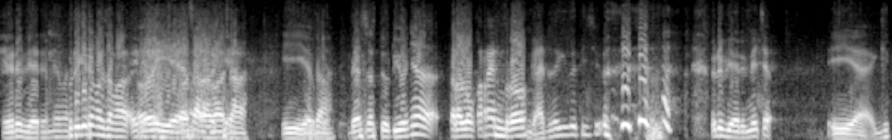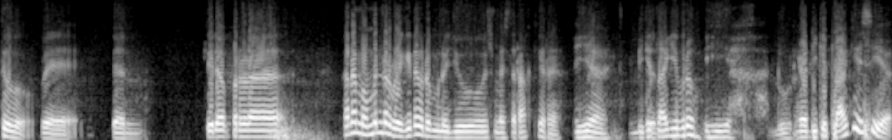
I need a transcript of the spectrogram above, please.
ya udah biarin deh mas. Udah kita nggak usah ini. Oh iya, Nggak salah, nggak salah. Iya. Nggak Bro. salah. Biasa studionya terlalu keren bro. Gak ada lagi gue tisu. Udah biarin aja, Cok. Iya, gitu, Be. Dan kita pernah karena emang bener, Be, kita udah menuju semester akhir ya. Iya. Dikit Dan- lagi bro. Iya, aduh. Nggak dikit lagi sih ya.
